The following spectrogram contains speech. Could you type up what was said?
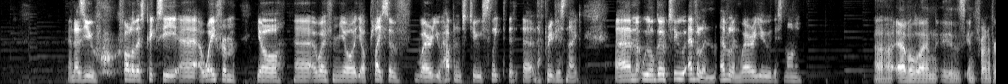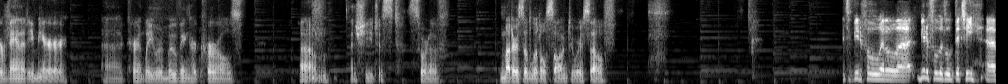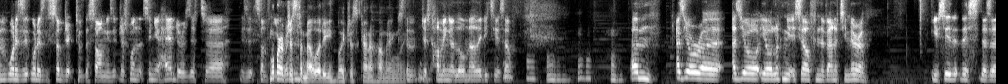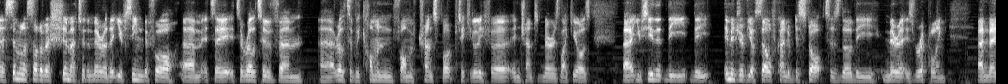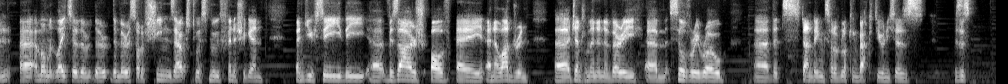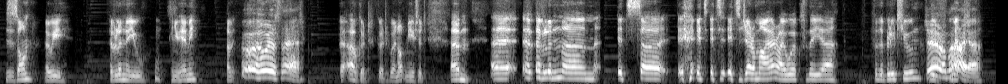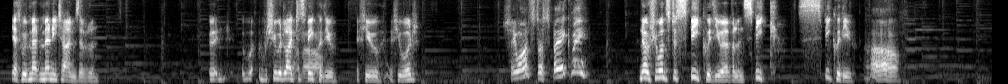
And as you follow this pixie uh, away from your uh, away from your your place of where you happened to sleep the, uh, the previous night, um, we will go to Evelyn. Evelyn, where are you this morning? Uh, Evelyn is in front of her vanity mirror, uh, currently removing her curls. Um, and she just sort of mutters a little song to herself. It's a beautiful little uh, beautiful little ditty. Um, what is it? What is the subject of the song? Is it just one that's in your head, or is it uh, is it something More you've of just a melody, like just kind of humming. just, Like, a- just humming a little melody to yourself? Um, as you're uh, as you're you're looking at yourself in the vanity mirror, you see that this there's a similar sort of a shimmer to the mirror that you've seen before. Um, it's a it's a relative um, relatively common form of transport, particularly for enchanted mirrors like yours. Uh, you see that the the image of yourself kind of distorts as though the mirror is rippling, and then uh, a moment later the, the the mirror sort of sheens out to a smooth finish again, and you see the uh, visage of a an Eladrin uh, gentleman in a very um, silvery robe uh, that's standing, sort of looking back at you, and he says, "Is this is this on? Are we, Evelyn? Are you? Can you hear me? oh, who is that? Uh, oh, good, good. We're not muted. Um, uh, Evelyn, um, it's uh, it's it's it's Jeremiah. I work for the uh, for the Blue Tune. We've met- Jeremiah. yes, we've met many times, Evelyn. Uh, She would like to speak with you, if you if you would. She wants to spank me? No, she wants to speak with you, Evelyn. Speak, speak with you. Oh.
